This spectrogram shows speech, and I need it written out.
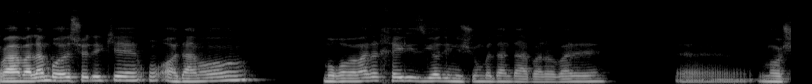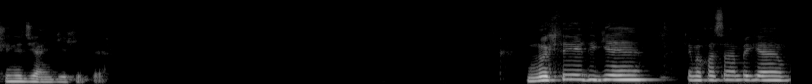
و عملا باعث شده که اون آدما مقاومت خیلی زیادی نشون بدن در برابر ماشین جنگی هیتلر. نکته دیگه که می‌خواستم بگم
